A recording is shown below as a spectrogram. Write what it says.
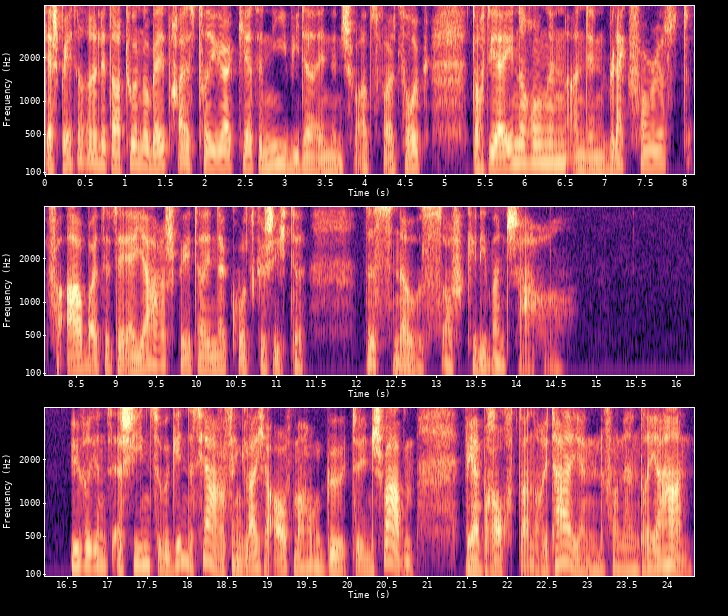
Der spätere Literaturnobelpreisträger kehrte nie wieder in den Schwarzwald zurück, doch die Erinnerungen an den Black Forest verarbeitete er Jahre später in der Kurzgeschichte The Snows of Kilimanjaro. Übrigens erschien zu Beginn des Jahres in gleicher Aufmachung Goethe in Schwaben. Wer braucht da noch Italien von Andrea Hahn?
